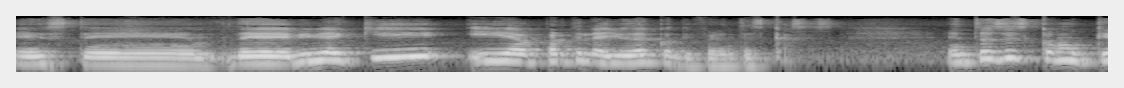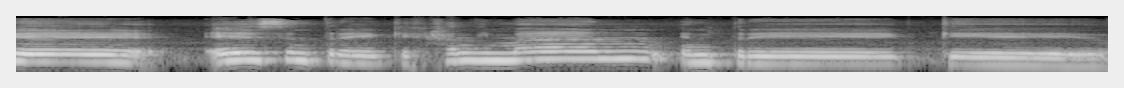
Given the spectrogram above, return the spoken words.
Este, de vive aquí y aparte le ayuda con diferentes casas. Entonces como que es entre que handyman, entre que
